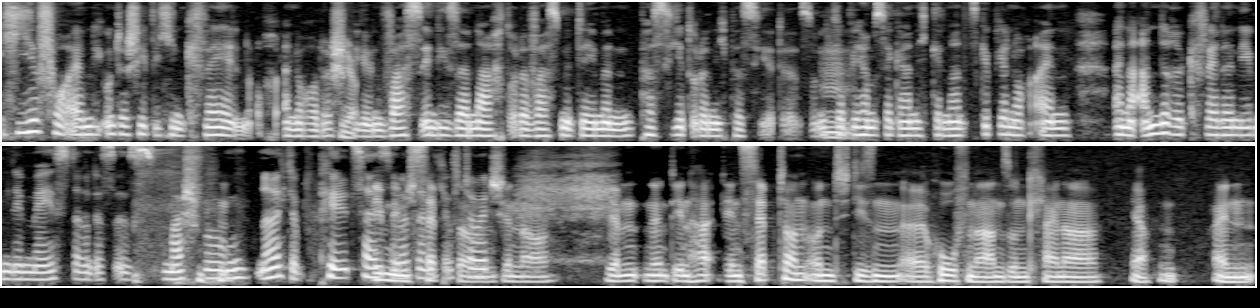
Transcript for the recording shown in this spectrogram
hier vor allem die unterschiedlichen Quellen auch eine Rolle spielen, ja. was in dieser Nacht oder was mit Damon passiert oder nicht passiert ist. Und ich glaube, mhm. wir haben es ja gar nicht genannt. Es gibt ja noch ein, eine andere Quelle neben dem Meister und das ist Mushroom, ne? Ich glaube, Pilz heißt es wahrscheinlich Septon, auf Deutsch. Genau. Wir haben den, den Septon und diesen äh, Hofnahen, so ein kleiner, ja, ein,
